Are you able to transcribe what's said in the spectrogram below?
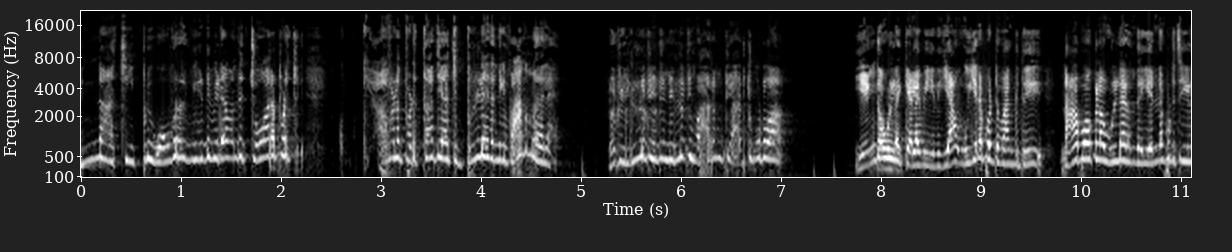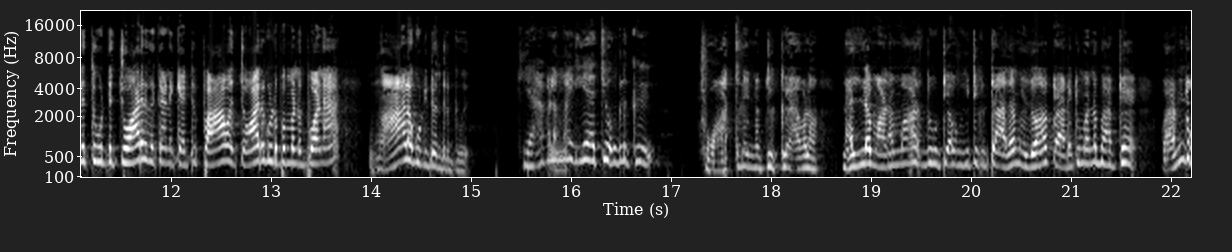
என்ன ஆச்சு இப்படி ஒவ்வொரு வீடு வீடா வந்து சோற படுத்து கேவலப்படுத்தாதியாச்சு பிள்ளை நீ வாங்க முதல்ல. எடி இல்லடி நில்லுடி வாரமிட்டி அடிச்சு போடுவா. எங்க உள்ள கிளவி இது ஏன் உயிரப்பட்டு வாங்குது? நான் போக்கல உள்ள இருந்த என்ன பிடிச்சி இழுத்து விட்டு சோறு இருக்கான்னு கேட்டு பாவம் சோறு கொடுப்போம்னு போனா ஆளை கூட்டிட்டு வந்திருக்கு. கேவலமா இல்லையாச்சு உங்களுக்கு? சோத்துல நட்டு கேவலம்? நல்ல மனமா இருந்து விட்டியா அவ வீட்டுக்கிட்ட அதான் ஏதாவது கிடைக்குமான்னு பார்த்தேன். வந்து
